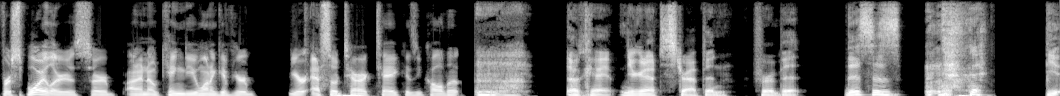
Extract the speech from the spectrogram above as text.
for spoilers, or I don't know, King, do you want to give your your esoteric take, as you called it? okay, you're gonna have to strap in for a bit. This is Yeah,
